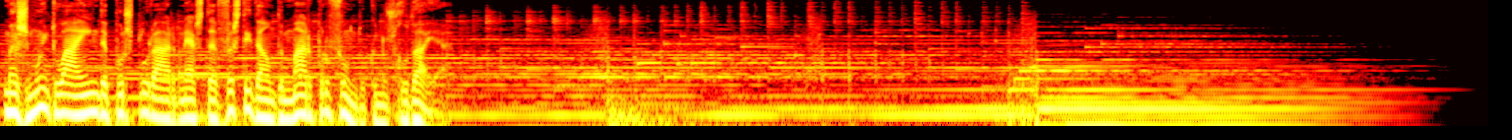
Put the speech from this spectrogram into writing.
Mas muito há ainda por explorar nesta vastidão de mar profundo que nos rodeia.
